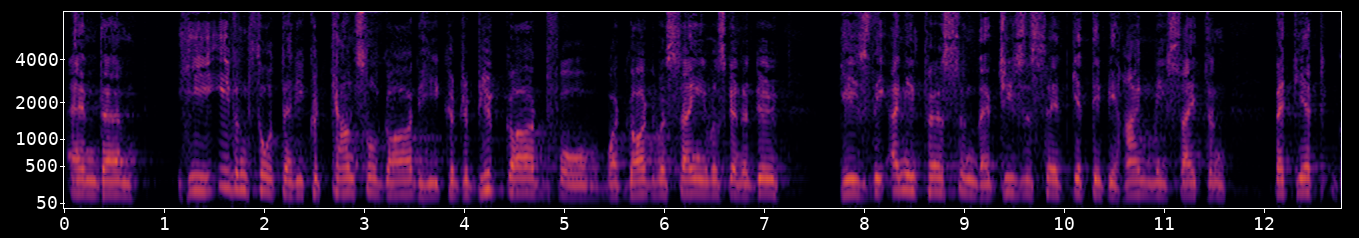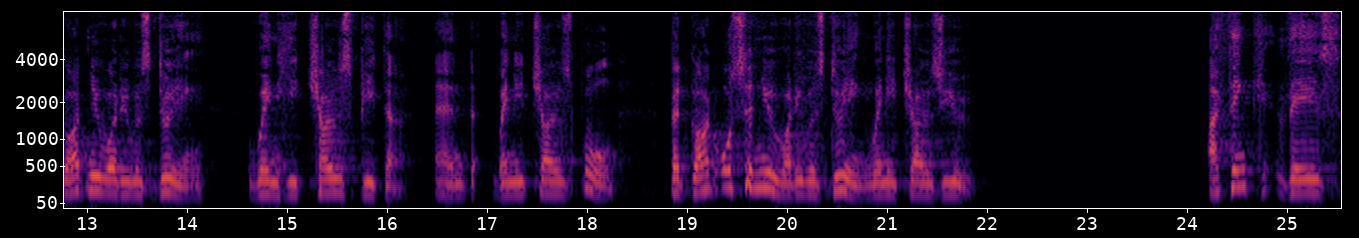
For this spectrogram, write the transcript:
And um, he even thought that he could counsel God, he could rebuke God for what God was saying he was going to do. He's the only person that Jesus said, Get thee behind me, Satan. But yet, God knew what he was doing when he chose Peter and when he chose Paul. But God also knew what he was doing when he chose you. I think there's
